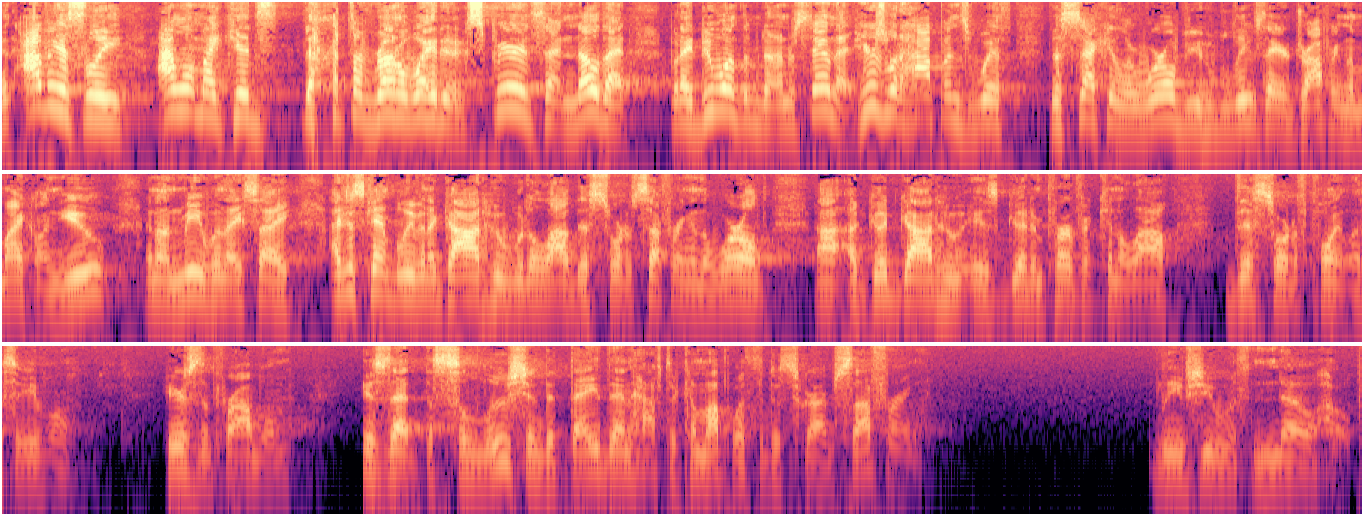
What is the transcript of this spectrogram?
And obviously, I want my kids not to run away to experience that and know that, but I do want them to understand that. Here's what happens with the secular worldview who believes they are dropping the mic on you and on me when they say, I just can't believe in a God who would allow this sort of suffering in the world. Uh, a good God who is good and perfect can allow this sort of pointless evil. Here's the problem is that the solution that they then have to come up with to describe suffering leaves you with no hope.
